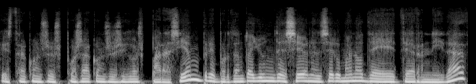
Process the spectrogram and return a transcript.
estar con su esposa, con sus hijos para siempre. Por tanto, hay un deseo en el ser humano de eternidad.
